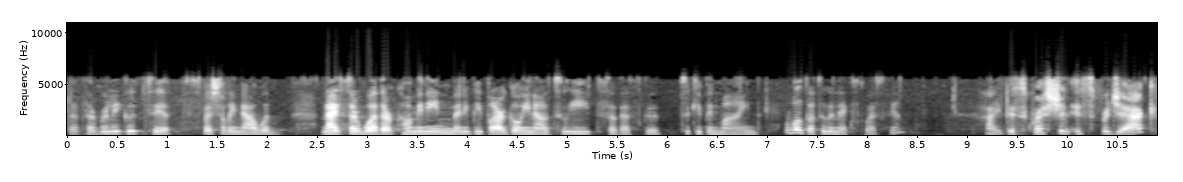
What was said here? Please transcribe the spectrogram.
That's a really good tip, especially now with nicer weather coming in. Many people are going out to eat, so that's good to keep in mind. And we'll go to the next question. Hi, this question is for Jack.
